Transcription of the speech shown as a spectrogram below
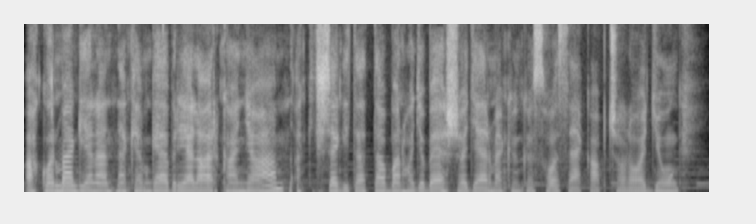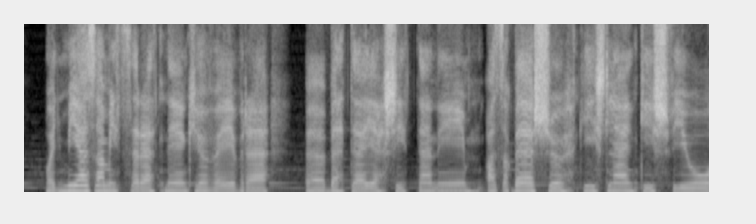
Akkor megjelent nekem Gabriel Arkanya, aki segített abban, hogy a belső gyermekünkhöz hozzá kapcsolódjunk, hogy mi az, amit szeretnénk jövő évre beteljesíteni, az a belső kislány, kisfiú,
